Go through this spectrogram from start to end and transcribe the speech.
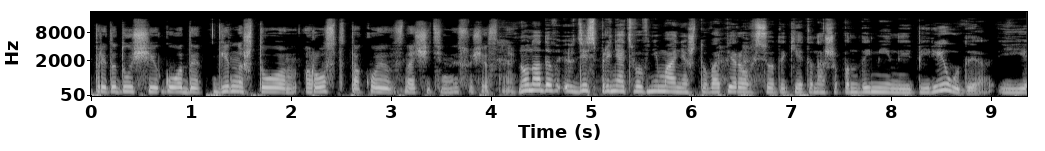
предыдущие годы, видно, что рост такой значительный, существенный. Но надо здесь принять во внимание, что, во-первых, все таки это наши пандемийные периоды, и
